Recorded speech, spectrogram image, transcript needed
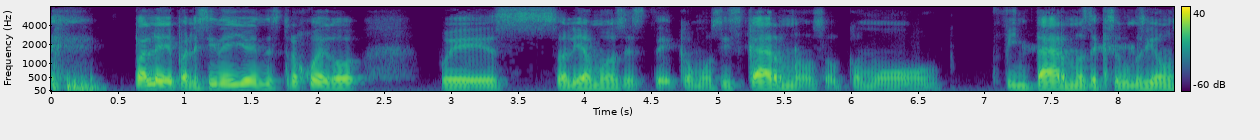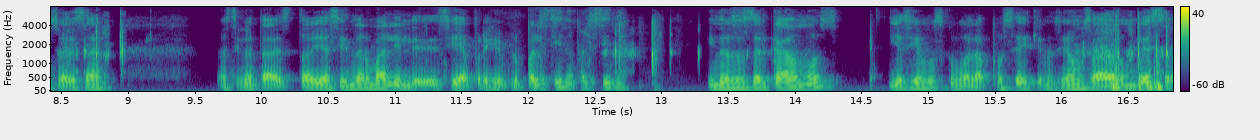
Pale, Palestina y yo en nuestro juego, pues solíamos este, como ciscarnos o como fintarnos de que según nos íbamos a besar. Hazte cuenta, estoy así normal y le decía, por ejemplo, Palestina, Palestina. Y nos acercábamos y hacíamos como la pose de que nos íbamos a dar un beso,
